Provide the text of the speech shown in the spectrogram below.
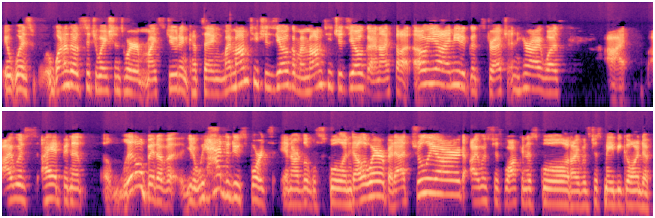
It was one of those situations where my student kept saying, "My mom teaches yoga. My mom teaches yoga," and I thought, "Oh yeah, I need a good stretch." And here I was, I I was I had been a, a little bit of a you know we had to do sports in our little school in Delaware, but at Juilliard I was just walking to school and I was just maybe going to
